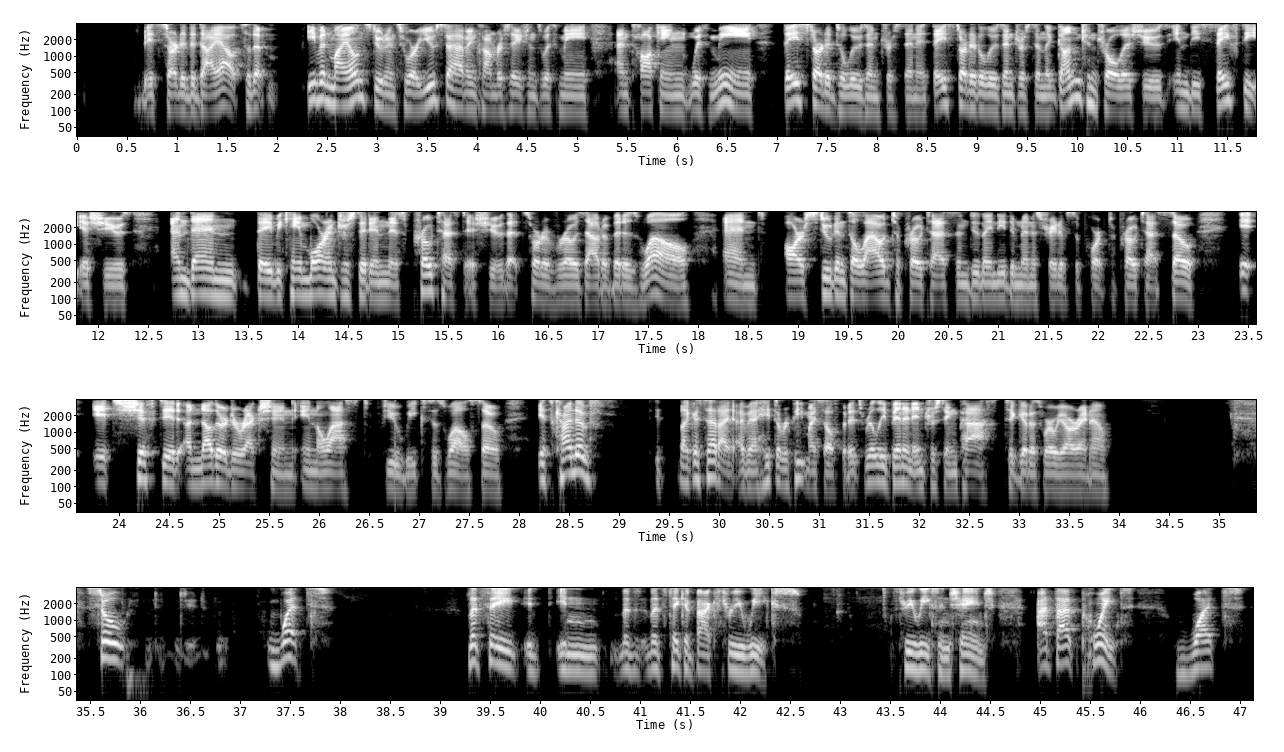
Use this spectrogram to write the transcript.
it started to die out so that even my own students who are used to having conversations with me and talking with me, they started to lose interest in it. They started to lose interest in the gun control issues, in the safety issues. And then they became more interested in this protest issue that sort of rose out of it as well. And are students allowed to protest and do they need administrative support to protest? So it it shifted another direction in the last few weeks as well. So it's kind of it, like I said, I, I, mean, I hate to repeat myself, but it's really been an interesting path to get us where we are right now. So, what? Let's say it, in let's let's take it back three weeks, three weeks and change. At that point, what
